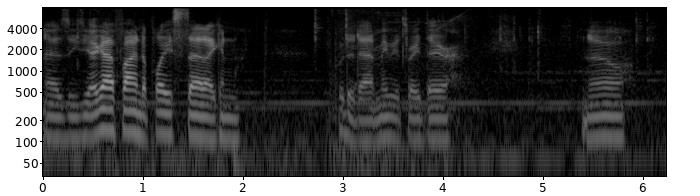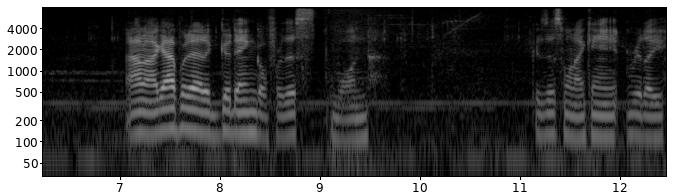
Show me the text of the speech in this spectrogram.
as easy. I gotta find a place that I can put it at. Maybe it's right there. No. I don't know, I gotta put it at a good angle for this one. Because this one I can't really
